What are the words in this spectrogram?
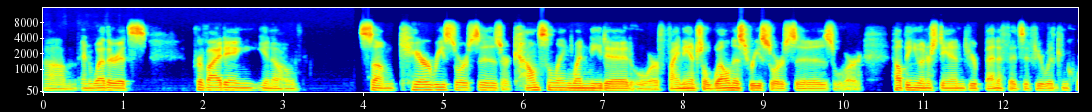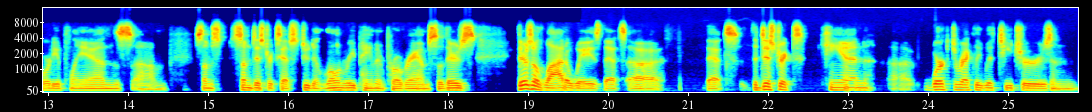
um, and whether it's providing, you know, some care resources or counseling when needed, or financial wellness resources, or helping you understand your benefits if you're with Concordia plans. Um, some some districts have student loan repayment programs, so there's there's a lot of ways that uh, that the district can uh, work directly with teachers and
